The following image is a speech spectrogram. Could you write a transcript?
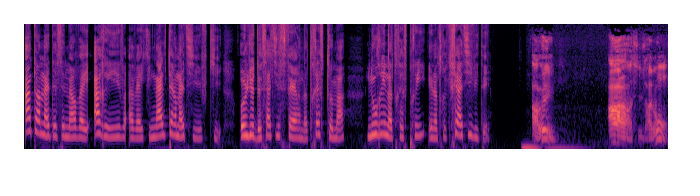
Internet et ses merveilles arrivent avec une alternative qui, au lieu de satisfaire notre estomac, nourrit notre esprit et notre créativité. Ah oui. Ah, c'est très bon.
